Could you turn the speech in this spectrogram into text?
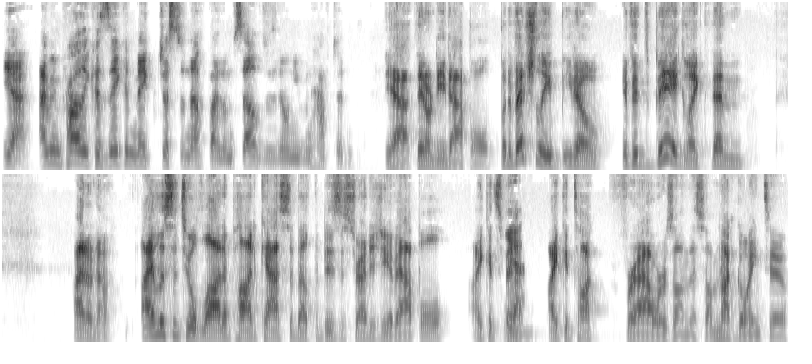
yeah. I mean, probably because they can make just enough by themselves. They don't even have to Yeah, they don't need Apple. But eventually, you know, if it's big, like then I don't know. I listen to a lot of podcasts about the business strategy of Apple. I could spend Yeah. I could talk for hours on this. I'm not going to.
